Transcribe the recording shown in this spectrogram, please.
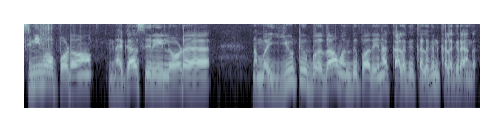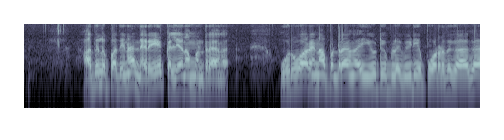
சினிமா படம் மெகா சீரியலோட நம்ம யூடியூப்பை தான் வந்து பார்த்திங்கன்னா கலக்கு கலக்குன்னு கலக்குறாங்க. அதில் பார்த்திங்கன்னா நிறைய கல்யாணம் பண்ணுறாங்க ஒரு வாரம் என்ன பண்ணுறாங்க யூடியூப்பில் வீடியோ போடுறதுக்காக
